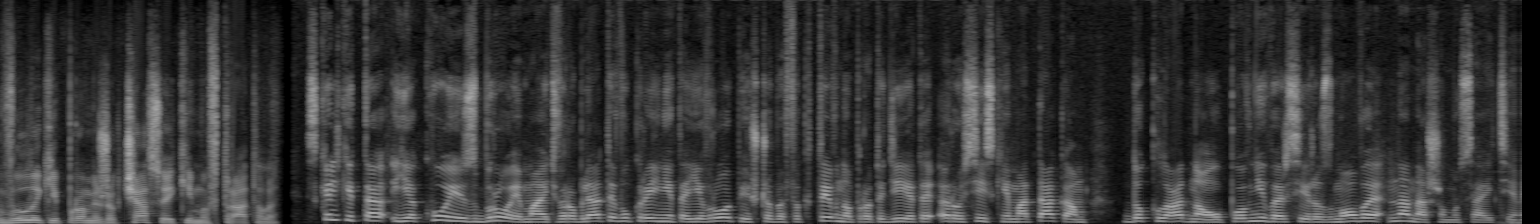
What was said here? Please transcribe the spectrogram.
великий проміжок часу, який ми втратили. Скільки та якої зброї мають виробляти в Україні та Європі, щоб ефективно протидіяти російським атакам, докладно у повній версії розмови на нашому сайті.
